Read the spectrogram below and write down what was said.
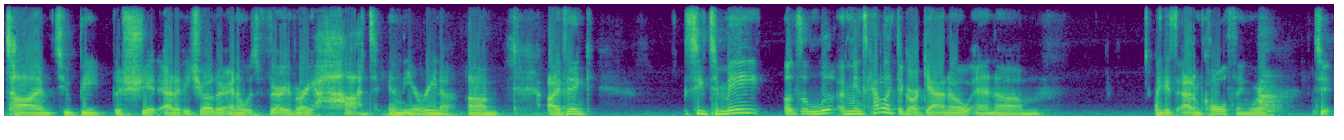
time to beat the shit out of each other, and it was very, very hot in the arena. Um, I think, see, to me, it's a little, I mean, it's kind of like the Gargano and, um, I guess Adam Cole thing where to,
